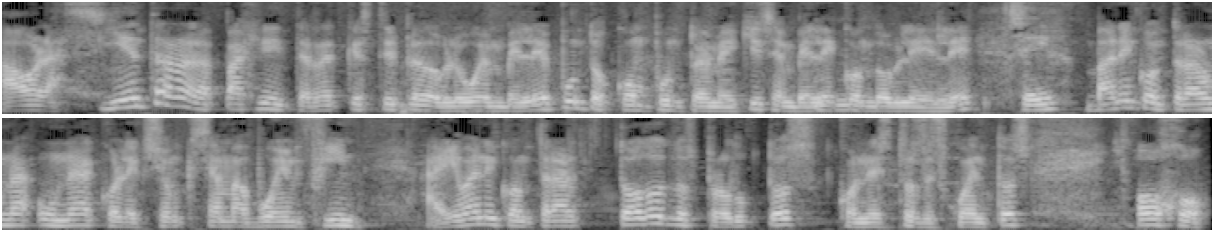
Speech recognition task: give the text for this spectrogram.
Ahora si entran a la página de internet que es www.embele.com.mx en Belé con doble L Sí. van a encontrar una, una colección que se llama Buen Fin. Ahí van a encontrar todos los productos con estos descuentos. Ojo,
